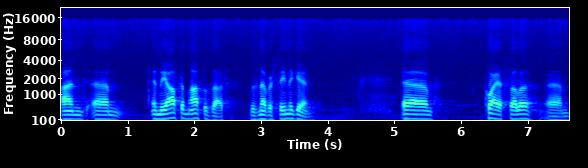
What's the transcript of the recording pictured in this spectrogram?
and um, in the aftermath of that, was never seen again. Um, quiet fella, um,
